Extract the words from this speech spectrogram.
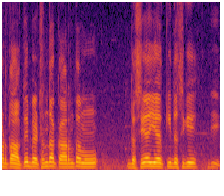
ਹੜਤਾਲ ਤੇ ਬੈਠਣ ਦਾ ਕਾਰਨ ਤੁਹਾਨੂੰ ਦੱਸਿਆ ਹੀ ਹੈ। ਕੀ ਦੱਸੀਏ? ਜੀ।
